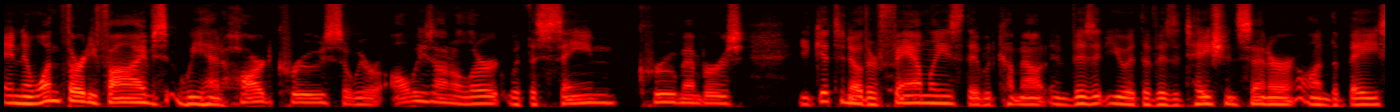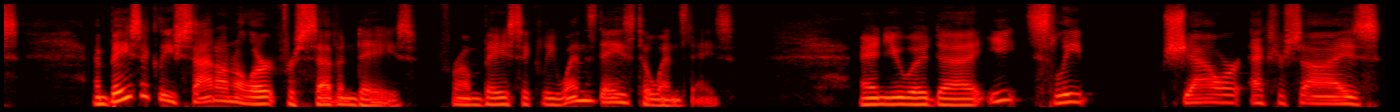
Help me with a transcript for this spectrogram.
In the 135s, we had hard crews, so we were always on alert with the same crew members. You get to know their families. They would come out and visit you at the visitation center on the base. And basically sat on alert for seven days, from basically Wednesdays to Wednesdays. And you would uh, eat, sleep, shower, exercise,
